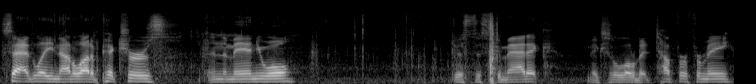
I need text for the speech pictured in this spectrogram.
Sadly, not a lot of pictures in the manual. Just a schematic. Makes it a little bit tougher for me.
